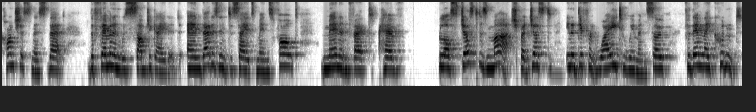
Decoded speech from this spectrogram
consciousness that the feminine was subjugated. And that isn't to say it's men's fault. Men, in fact, have lost just as much, but just in a different way to women. So for them, they couldn't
